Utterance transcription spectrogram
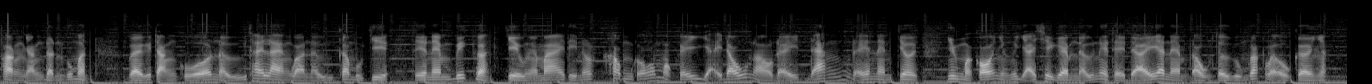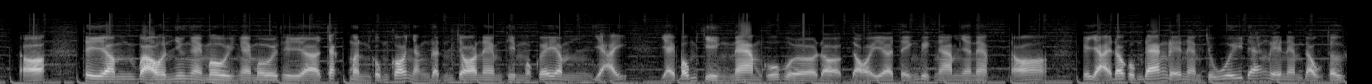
phần nhận định của mình về cái trận của nữ Thái Lan và nữ Campuchia thì anh em biết rồi, chiều ngày mai thì nó không có một cái giải đấu nào để đáng để anh em chơi nhưng mà có những cái giải SEA Games nữ này thì để anh em đầu tư cũng rất là ok nha đó. Thì um, vào hình như ngày 10 ngày 10 thì uh, chắc mình cũng có nhận định cho anh em thêm một cái um, giải giải bóng chuyền nam của đội, đội uh, tuyển Việt Nam nha anh em. Đó cái giải đó cũng đáng để anh em chú ý đáng để anh em đầu tư.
